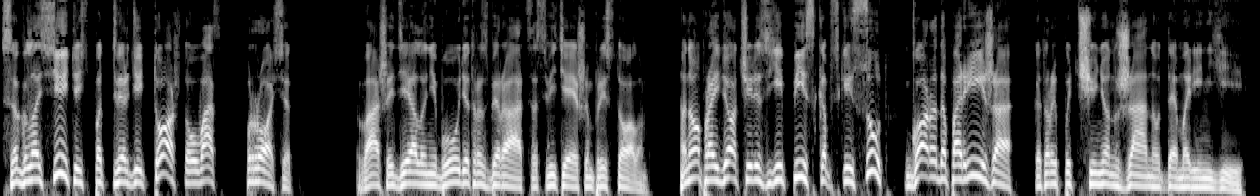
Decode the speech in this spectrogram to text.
Согласитесь подтвердить то, что у вас просят. Ваше дело не будет разбираться Святейшим престолом. Оно пройдет через епископский суд города Парижа, который подчинен Жану де Мариньи,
